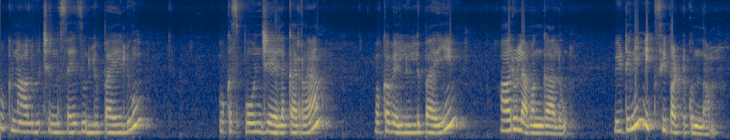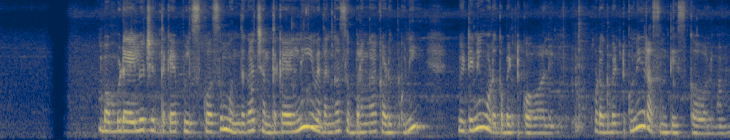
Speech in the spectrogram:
ఒక నాలుగు చిన్న సైజు ఉల్లిపాయలు ఒక స్పూన్ జీలకర్ర ఒక వెల్లుల్లిపాయి ఆరు లవంగాలు. వీటిని మిక్సీ పట్టుకుందాం. బొంబుడాయలు చింతకాయ పులుసు కోసం ముందుగా చింతకాయలని ఈ విధంగా శుభ్రంగా కడుక్కుని వీటిని ఉడకబెట్టుకోవాలి. ఉడకబెట్టుకుని రసం తీసుకోవాలి మనం.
